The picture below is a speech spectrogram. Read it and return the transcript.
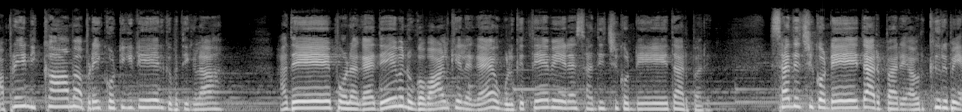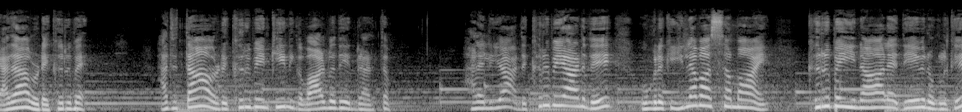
அப்படியே நிக்காம அப்படியே கொட்டிக்கிட்டே இருக்கு பாத்தீங்களா அதே போலங்க தேவன் உங்க வாழ்க்கையிலங்க உங்களுக்கு தேவையில சந்திச்சு கொண்டே தான் இருப்பாரு. சந்திச்சு கொண்டே தான் இருப்பாரு அவர் கிருபை அதான் அவருடைய கிருபை. அதுதான் அவருடைய கிருபையின் கீழ் நீங்க வாழ்வது என்ற அர்த்தம். அழலியா அந்த கிருபையானது உங்களுக்கு இலவசமாய் கிருபையினால தேவன் உங்களுக்கு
